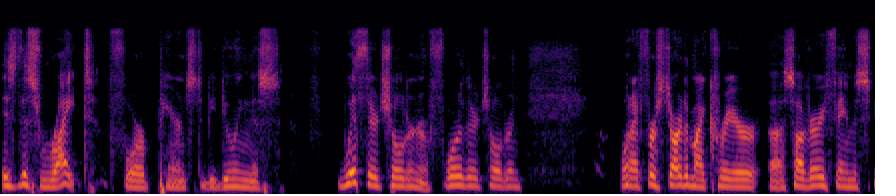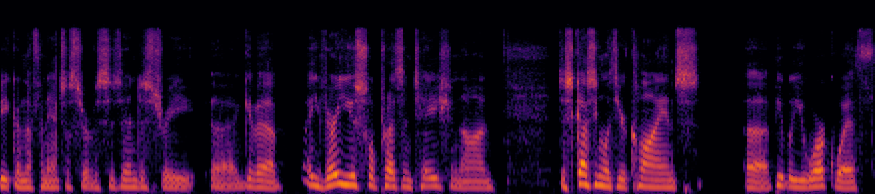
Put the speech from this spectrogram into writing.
is this right for parents to be doing this with their children or for their children? When I first started my career, uh, saw a very famous speaker in the financial services industry uh, give a, a very useful presentation on discussing with your clients, uh, people you work with,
